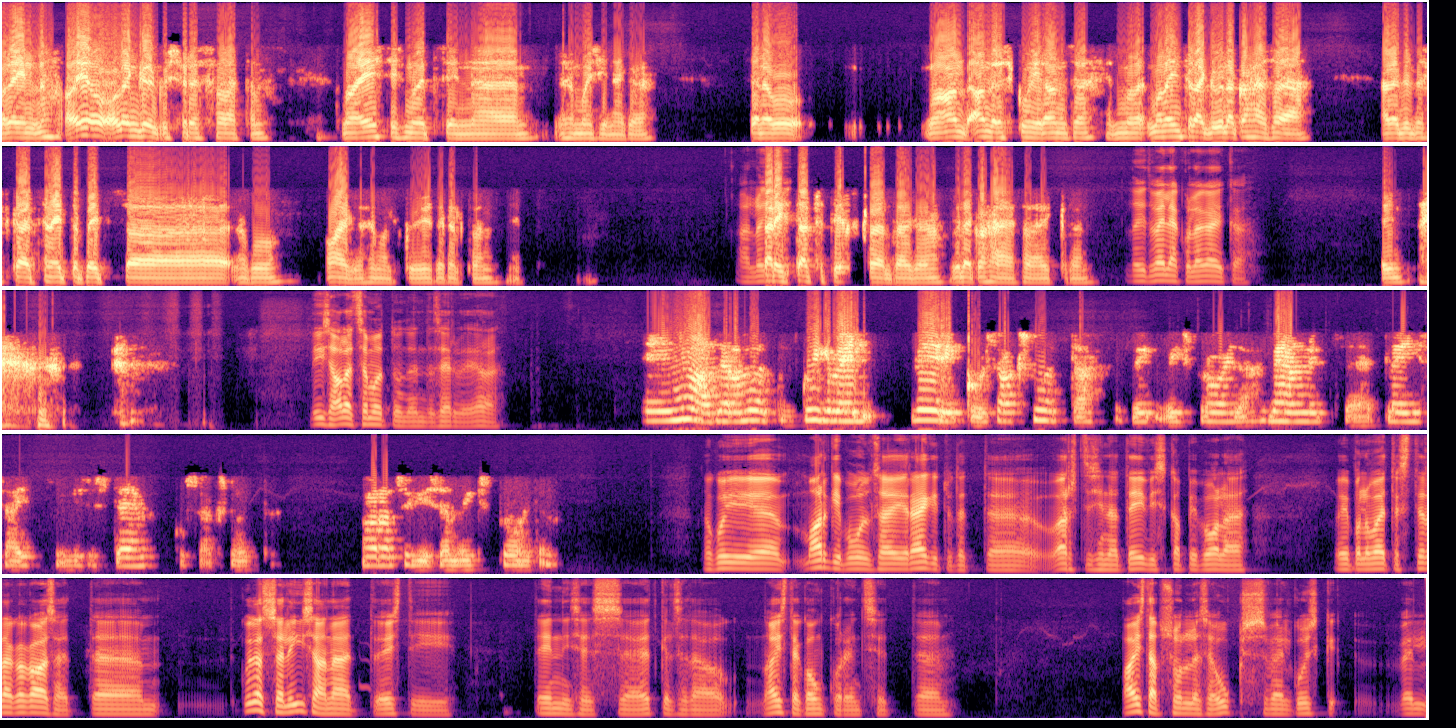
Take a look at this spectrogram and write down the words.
ma lõin, noh, olen küll kusjuures vaatan. ma Eestis mõõtsin äh, ühe masinaga. see nagu, no And Andres Kuhil on see, et ma, ma lõin sellega üle kahesaja. aga ta ütles ka, et see näitab veits äh, nagu aeglasemalt, kui tegelikult on, et lõid... päris täpselt ei oska öelda, aga üle kahesaja ikka on. lõid väljakule ka ikka? lõin Liisa, oled sa mõõtnud enda servi, ei ole? ei, niimoodi ei ole mõõtnud, kuigi meil veerikul saaks mõõta, võiks proovida. meil on nüüd see Play site, mingi süsteem, kus saaks mõõta. ma arvan, et sügisel võiks proovida. no kui äh, Margi puhul sai räägitud, et äh, varsti sinna Davis Cupi poole võib-olla võetakse teda ka kaasa, et äh, kuidas sa, Liisa, näed Eesti tennises hetkel seda naiste konkurentsi, et äh, paistab sulle see uks veel kuskil, veel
